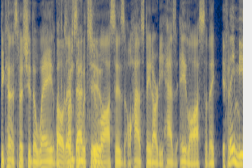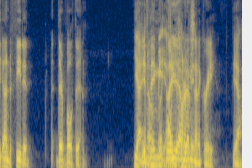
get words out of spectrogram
because especially the way with Oh, Clemson with two too. losses, Ohio State already has a loss, so they If could- they meet undefeated, they're both in. yeah, you if know, they meet, like- well, I yeah, 100 but I percent mean- agree. Yeah,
